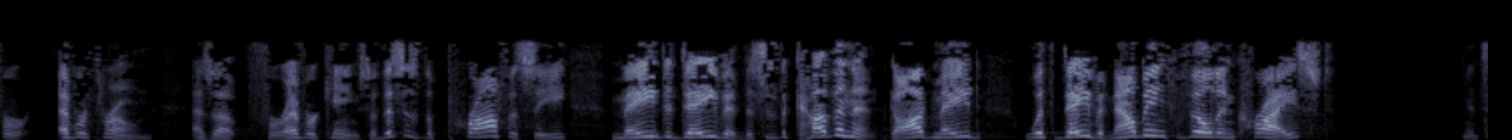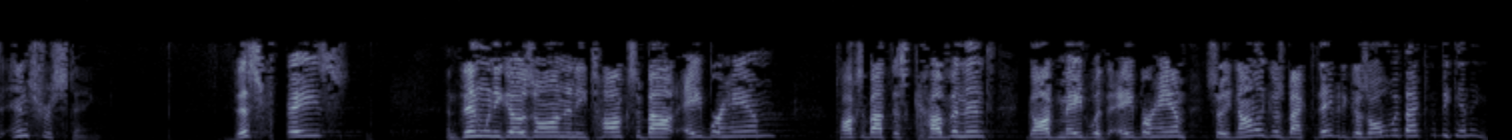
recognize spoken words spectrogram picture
forever throne as a forever king. So this is the prophecy made to David. This is the covenant God made with David, now being fulfilled in Christ. It's interesting. This phrase, and then when he goes on and he talks about Abraham, talks about this covenant God made with Abraham. So he not only goes back to David, he goes all the way back to the beginning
